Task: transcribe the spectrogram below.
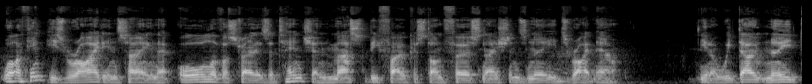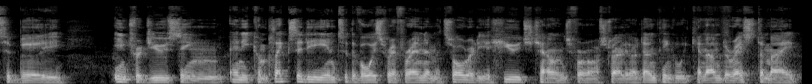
Well, I think he's right in saying that all of Australia's attention must be focused on First Nations needs right now. You know, we don't need to be introducing any complexity into the voice referendum. It's already a huge challenge for Australia. I don't think we can underestimate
